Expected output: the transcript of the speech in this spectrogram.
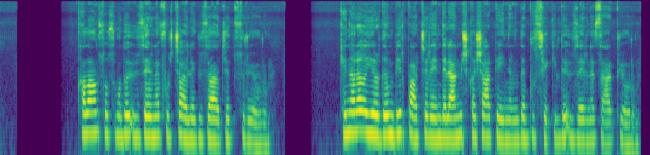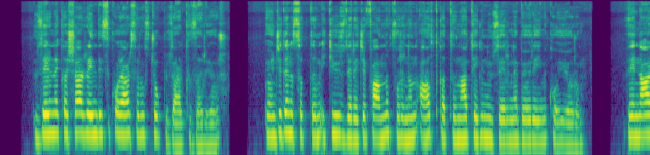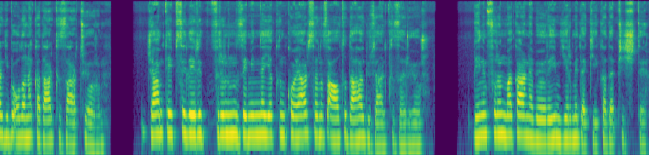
Kalan sosumu da üzerine fırçayla güzelce sürüyorum. Kenara ayırdığım bir parça rendelenmiş kaşar peynirini de bu şekilde üzerine serpiyorum. Üzerine kaşar rendesi koyarsanız çok güzel kızarıyor. Önceden ısıttığım 200 derece fanlı fırının alt katına telin üzerine böreğimi koyuyorum. ve nar gibi olana kadar kızartıyorum. Cam tepsileri fırının zeminine yakın koyarsanız altı daha güzel kızarıyor. Benim fırın makarna böreğim 20 dakikada pişti.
